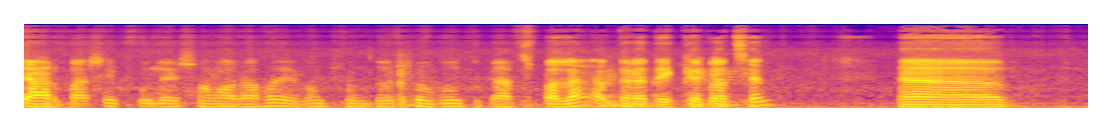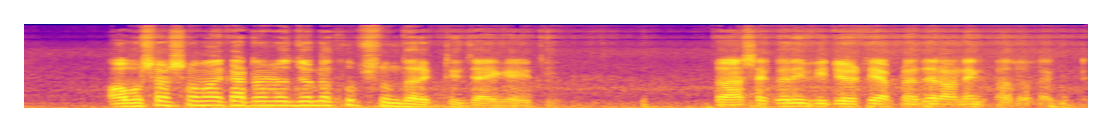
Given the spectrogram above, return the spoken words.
চারপাশে ফুলের সমারোহ এবং সুন্দর সবুজ গাছপালা আপনারা দেখতে পাচ্ছেন। অবসর সময় কাটানোর জন্য খুব সুন্দর একটি জায়গা এটি। তো আশা করি ভিডিওটি আপনাদের অনেক ভালো লাগবে।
